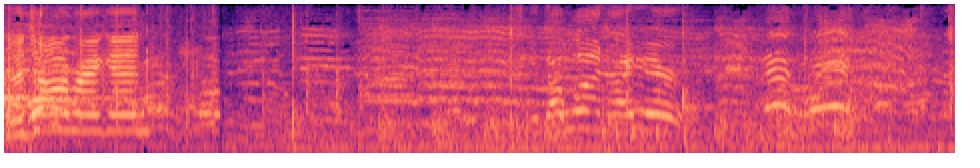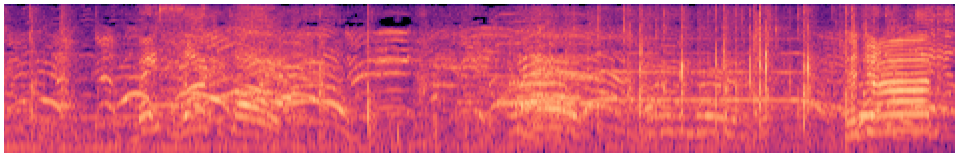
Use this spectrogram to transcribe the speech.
Good job, Raegan. Get that one right here. Base is occupied. Good job.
